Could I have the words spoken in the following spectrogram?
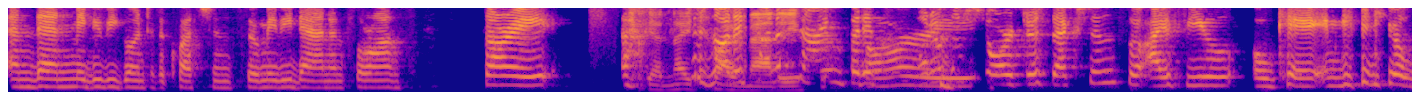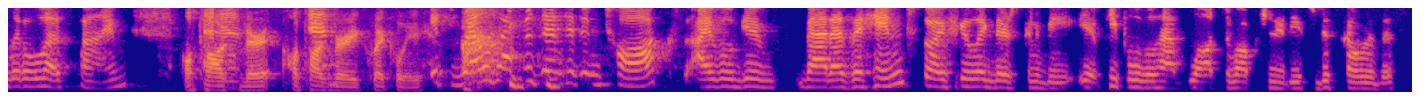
and then maybe we go into the questions. So maybe Dan and Florence, Sorry, Yeah, nice there's try, not a ton of time, but it's sort of a shorter section, so I feel okay in giving you a little less time. I'll talk And- very. I'll talk very quickly. It's well represented in talks. I will give that as a hint. So I feel like there's going to be you know, people will have lots of opportunities to discover this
